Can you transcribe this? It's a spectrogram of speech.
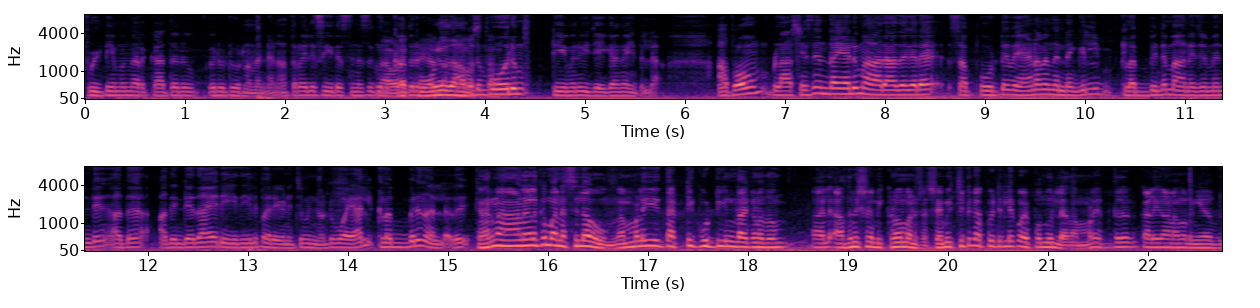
ഫുൾ ടീമൊന്നും ഇറക്കാത്ത ഒരു ഒരു ടൂർണമെന്റ് ആണ്. അത്ര വലിയ സീരിയസ്നെസ് കൊടുക്കാത്ത പോലും ടീമിന് വിജയിക്കാൻ കഴിഞ്ഞിട്ടില്ല. അപ്പോൾ ബ്ലാസ്റ്റേഴ്സ് എന്തായാലും ആരാധകരെ സപ്പോർട്ട് വേണമെന്നുണ്ടെങ്കിൽ ക്ലബിന്റെ മാനേജ്മെന്റ് അത് അതിന്റെതായ രീതിയിൽ പരിഗണിച്ച് മുന്നോട്ട് പോയാൽ ക്ലബിന് നല്ലത്. കാരണം ആളുകൾക്ക് മനസ്സിലാവും നമ്മൾ ഈ തട്ടിക്കൂട്ടി ഉണ്ടാക്കണതും അതിന് ശ്രമിക്കണോ മനസ്സിലാവും ശ്രമിച്ചിട്ട് കപ്പിട്ടില്ലേ കുഴപ്പമൊന്നുമില്ല. നമ്മൾ എത്ര കളി കാണാൻ തുടങ്ങിയത്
